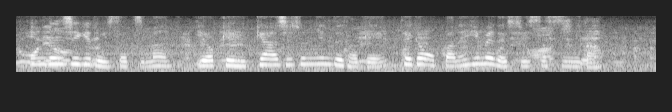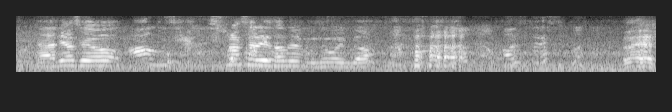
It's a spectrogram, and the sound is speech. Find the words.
힘든 시기도 있었지만 이렇게 유쾌하신 손님들 덕에 태경 오빠는 힘을 낼 수 있었습니다. 네, 안녕하세요. 수락산에 사는 문승호입니다. 아 스트레스 네.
